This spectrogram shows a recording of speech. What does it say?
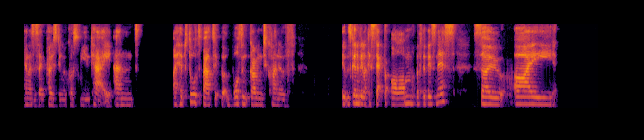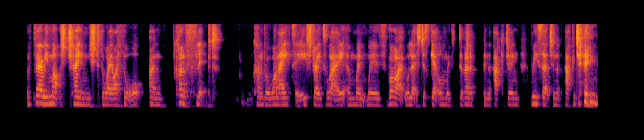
and as I say posting across the UK and I had thought about it but wasn't going to kind of it was going to be like a separate arm of the business. So I very much changed the way I thought and kind of flipped kind of a 180 straight away and went with right well let's just get on with developing the packaging researching the packaging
